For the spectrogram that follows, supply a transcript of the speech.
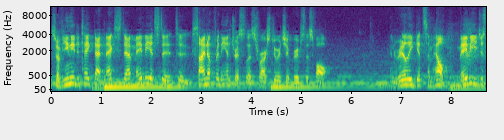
So if you need to take that next step, maybe it's to, to sign up for the interest list for our stewardship groups this fall and really get some help. Maybe you just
